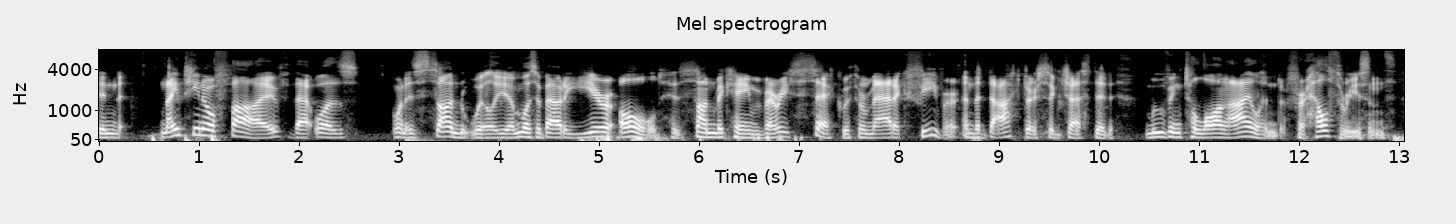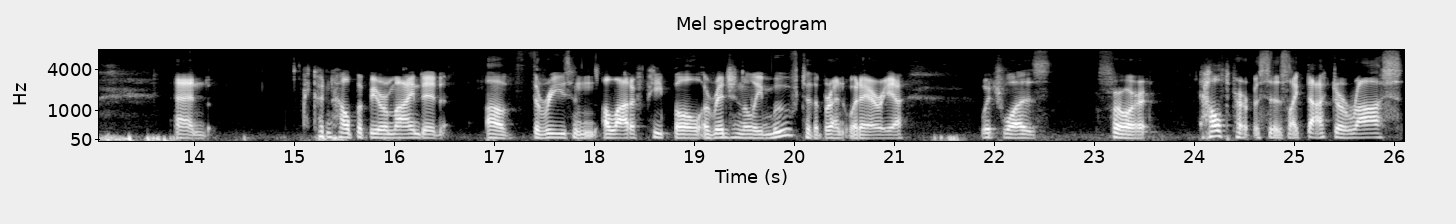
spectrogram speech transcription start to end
in 1905, that was when his son William was about a year old. His son became very sick with rheumatic fever, and the doctor suggested moving to Long Island for health reasons. And I couldn't help but be reminded of the reason a lot of people originally moved to the Brentwood area, which was for health purposes, like Dr. Ross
